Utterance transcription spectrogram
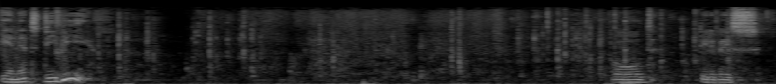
initdb. Old database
